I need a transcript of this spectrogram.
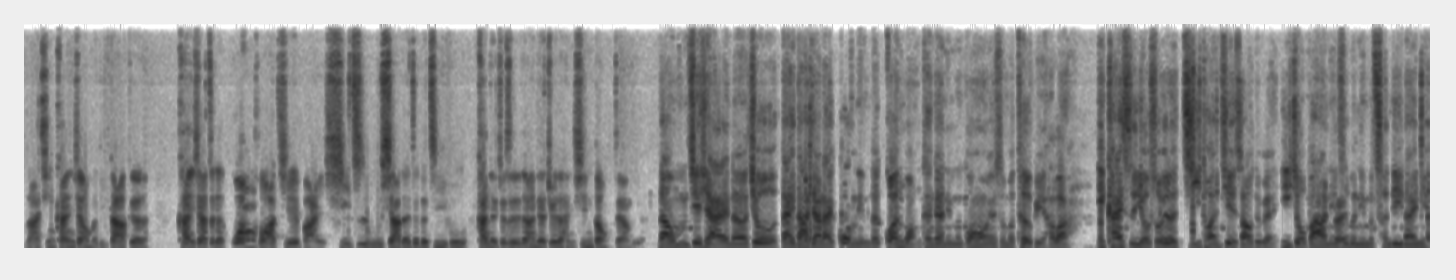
来，请看一下我们李大哥，看一下这个光滑洁白、细致无瑕的这个肌肤，看着就是让人家觉得很心动这样子。那我们接下来呢，就带大家来逛你们的官网，看看你们官网有什么特别，好不好？一开始有所谓的集团介绍，对不对？一九八二年是不是你们成立那一年？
